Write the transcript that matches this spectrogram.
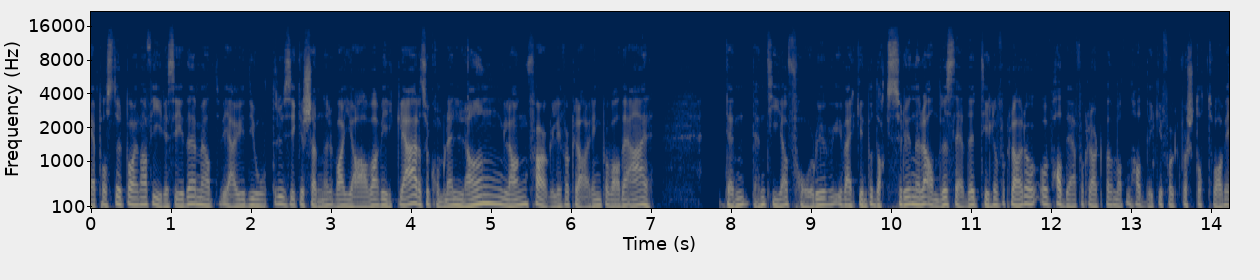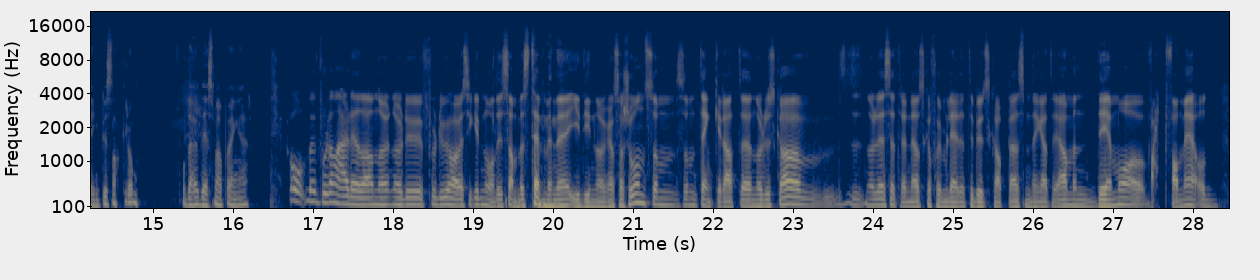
e-poster på en A4-side med at vi er jo idioter hvis vi ikke skjønner hva Java virkelig er. Og så kommer det en lang, lang faglig forklaring på hva det er den, den, tida får du verken på Dagsrevyen eller andre steder til å forklare. Og, og, hadde jeg forklart på den måten, hadde ikke folk forstått hva vi egentlig snakker om. Og Det er jo det som er poenget her. Oh, men Hvordan er det da, når, når, du, for du har jo sikkert noen av de samme stemmene i din organisasjon som, som tenker at eh, når du skal, når dere setter deg ned og skal formulere dette budskapet, som tenker at ja, men det må i hvert fall med, og,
